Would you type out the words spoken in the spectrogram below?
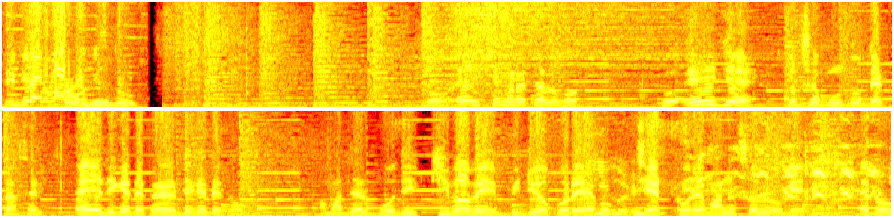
টিটিআর মারবো কিন্তু। তো এই ক্যামেরা চালু কর। তো এই যে দর্শক বন্ধু দেখতেছেন এই এদিকে দেখো এদিকে দেখো। আমাদের বডি কীভাবে ভিডিও করে এবং চ্যাট করে মানুষের লোকে এবং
